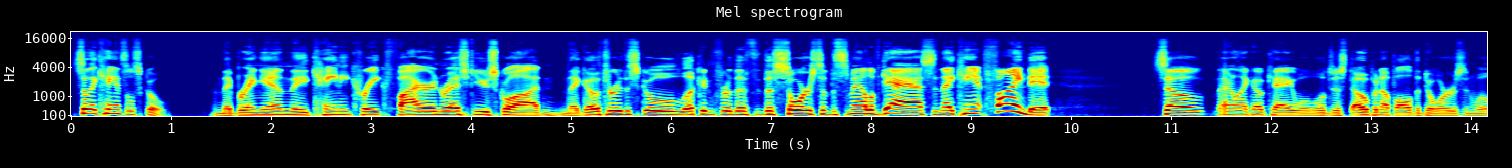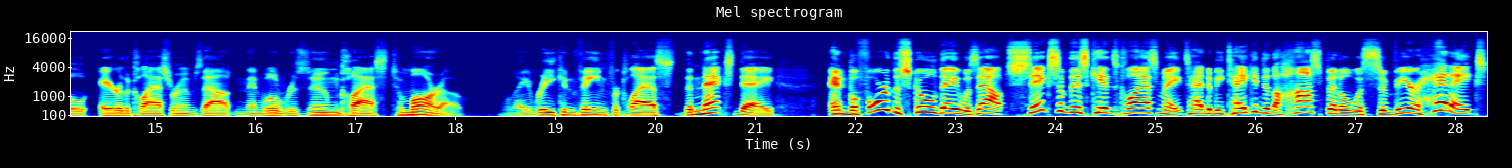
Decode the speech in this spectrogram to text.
So they cancel school and they bring in the Caney Creek Fire and Rescue Squad. And they go through the school looking for the the source of the smell of gas, and they can't find it. So they're like, okay, well, we'll just open up all the doors and we'll air the classrooms out, and then we'll resume class tomorrow. Well, they reconvene for class the next day. And before the school day was out, six of this kid's classmates had to be taken to the hospital with severe headaches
